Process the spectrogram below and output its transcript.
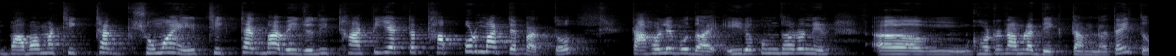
বাবা মা ঠিকঠাক সময়ে ঠিকঠাকভাবে যদি ঠাঁটি একটা থাপ্পড় মারতে পারতো, তাহলে বোধ হয় এইরকম ধরনের ঘটনা আমরা দেখতাম না, তাই তো?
